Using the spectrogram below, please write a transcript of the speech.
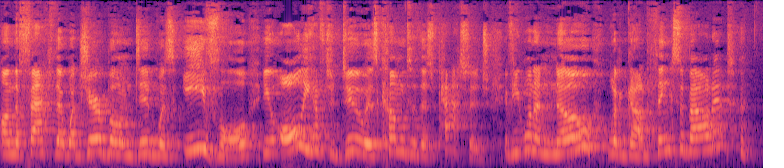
on the fact that what Jeroboam did was evil, you all you have to do is come to this passage. If you want to know what God thinks about it,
